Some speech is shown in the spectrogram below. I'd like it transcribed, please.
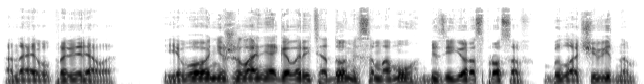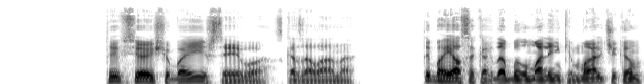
Она его проверяла. Его нежелание говорить о доме самому, без ее расспросов, было очевидным. «Ты все еще боишься его», — сказала она. «Ты боялся, когда был маленьким мальчиком,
